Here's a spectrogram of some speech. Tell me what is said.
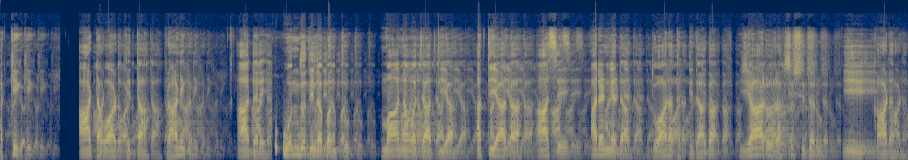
ಹಕ್ಕಿಗಳು, ಆಟವಾಡುತ್ತಿದ್ದ ಪ್ರಾಣಿಗಳು. ಆದರೆ ಒಂದು ದಿನ ಬಂತು. ಮಾನವ ಜಾತಿಯ ಅತಿಯಾದ ಆಸೆ ಅರಣ್ಯದ ದ್ವಾರ ತಟ್ಟಿದಾಗ ಯಾರು ರಕ್ಷಿಸಿದರು ಈ ಕಾಡನ್ನು?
